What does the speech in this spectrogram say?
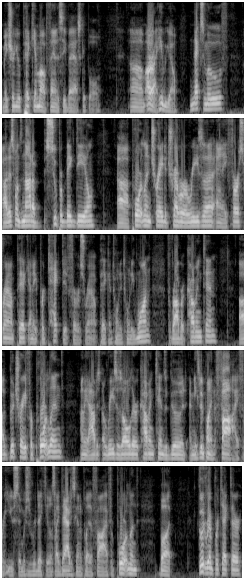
Make sure you pick him up, fantasy basketball. Um, all right, here we go. Next move. Uh, this one's not a super big deal. Uh, Portland traded Trevor Ariza and a first round pick and a protected first round pick in 2021 for Robert Covington. Uh, good trade for Portland. I mean, obviously, Ariza's older. Covington's good. I mean, he's been playing the five for Houston, which is ridiculous. I doubt he's going to play the five for Portland, but good rim protector.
